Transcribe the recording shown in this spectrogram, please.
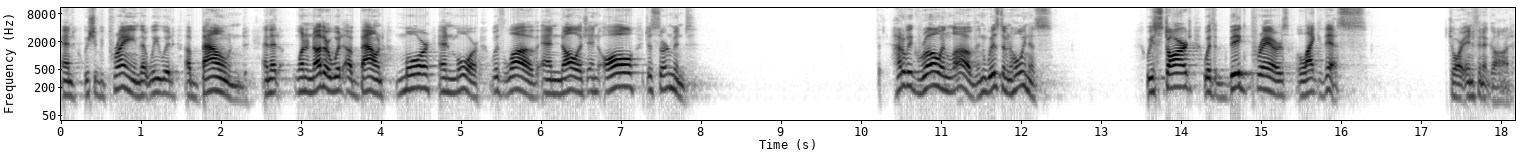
And we should be praying that we would abound and that one another would abound more and more with love and knowledge and all discernment. How do we grow in love and wisdom and holiness? We start with big prayers like this to our infinite God.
